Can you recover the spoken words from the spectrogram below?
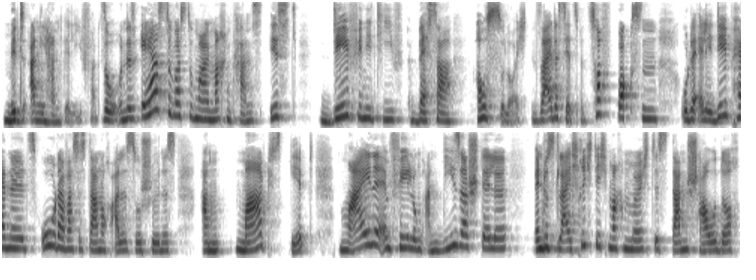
mit an die Hand geliefert. So, und das Erste, was du mal machen kannst, ist definitiv besser auszuleuchten. Sei das jetzt mit Softboxen oder LED-Panels oder was es da noch alles so Schönes am Markt gibt. Meine Empfehlung an dieser Stelle, wenn du es gleich richtig machen möchtest, dann schau doch,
